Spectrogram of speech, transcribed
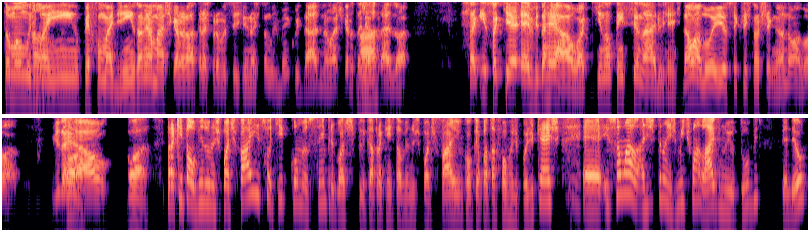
tomamos ah. banho, perfumadinhos. Olha minha máscara lá atrás para vocês verem. Nós estamos bem cuidados. Minha máscara está ali ah. atrás, ó. Isso aqui, isso aqui é, é, vida real. Aqui não tem cenário, gente. Dá um alô aí, eu sei que vocês estão chegando. Dá um alô, ó. Vida ó. real Ó, para quem está ouvindo no Spotify, isso aqui, como eu sempre gosto de explicar para quem está ouvindo no Spotify, em qualquer plataforma de podcast, é, isso é uma. A gente transmite uma live no YouTube, entendeu?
